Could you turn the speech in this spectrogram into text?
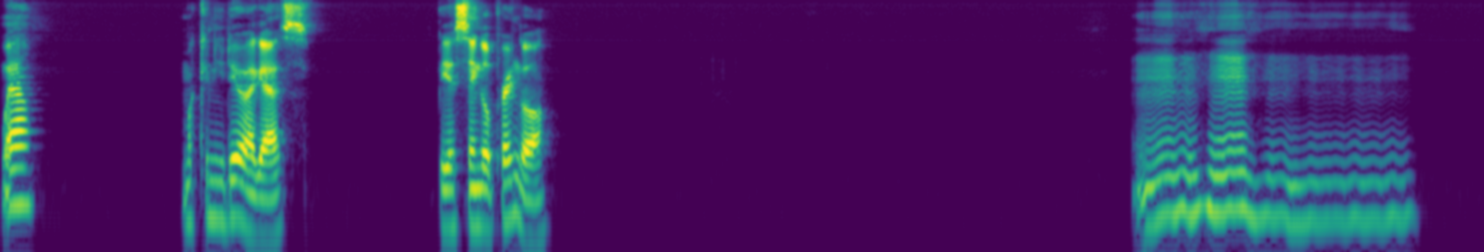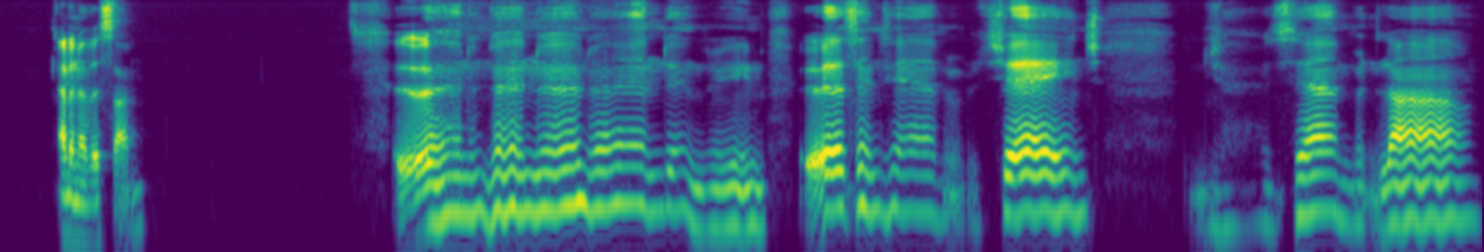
Well, what can you do, I guess? Be a single Pringle. Mm-hmm. I don't know this song. Change long.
